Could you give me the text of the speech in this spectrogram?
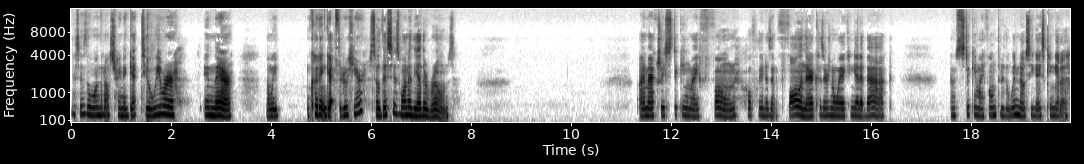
This is the one that I was trying to get to. We were in there and we couldn't get through here. So this is one of the other rooms. I'm actually sticking my phone. Hopefully it doesn't fall in there because there's no way I can get it back. I'm sticking my phone through the window so you guys can get a,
